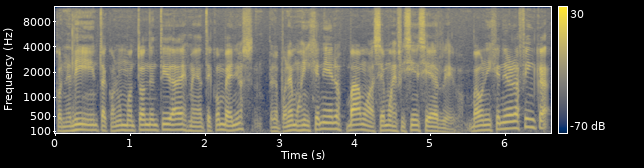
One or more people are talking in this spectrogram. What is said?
con el INTA, con un montón de entidades mediante convenios, pero ponemos ingenieros, vamos, hacemos eficiencia de riego. Va un ingeniero a la finca,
